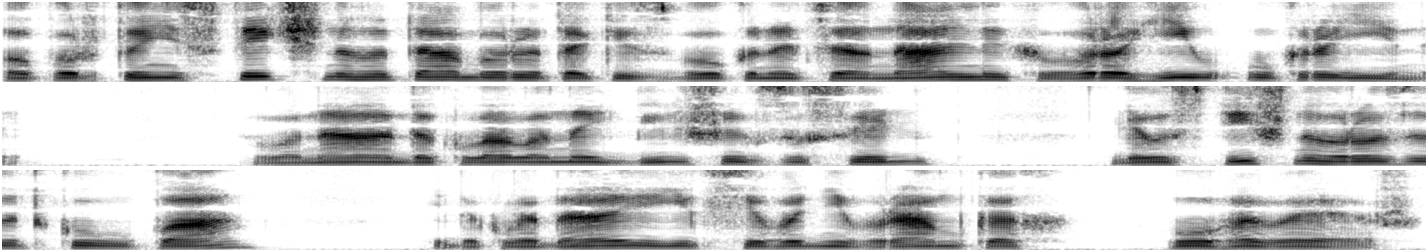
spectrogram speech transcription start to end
опортуністичного табору, так і з боку національних ворогів України. Вона доклала найбільших зусиль для успішного розвитку УПА і докладає їх сьогодні в рамках УГВР.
